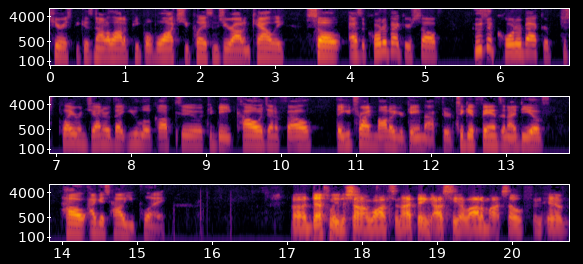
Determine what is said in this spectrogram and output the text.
curious because not a lot of people have watched you play since you're out in Cali. So as a quarterback yourself, who's a quarterback or just player in general that you look up to? It could be college, NFL, that you try and model your game after to give fans an idea of how I guess how you play. Uh, definitely Deshaun Watson. I think I see a lot of myself in him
